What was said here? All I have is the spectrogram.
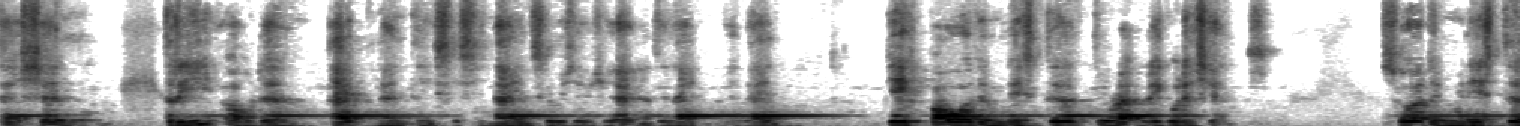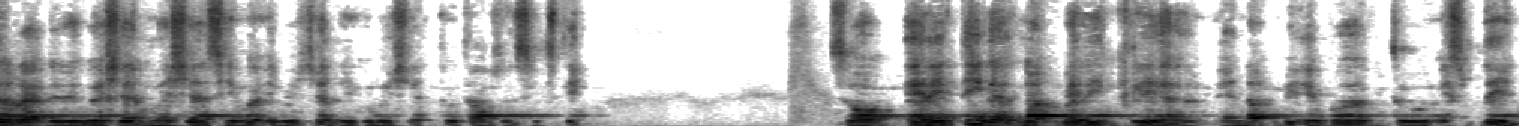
Section 3 of the Act 1969, Civil Aviation Act 1999, gave power the minister to write regulations. So the minister write the regulation, Malaysian Civil Aviation Regulation 2016. So anything that's not very clear and not be able to explain,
